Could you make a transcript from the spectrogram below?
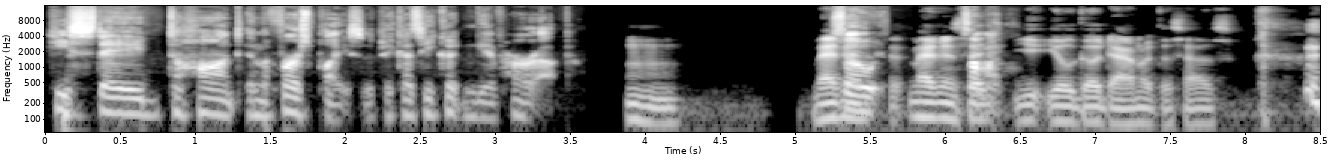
he stayed to haunt in the first place is because he couldn't give her up mhm. imagine, So, imagine it said some- you, you'll go down with this house.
